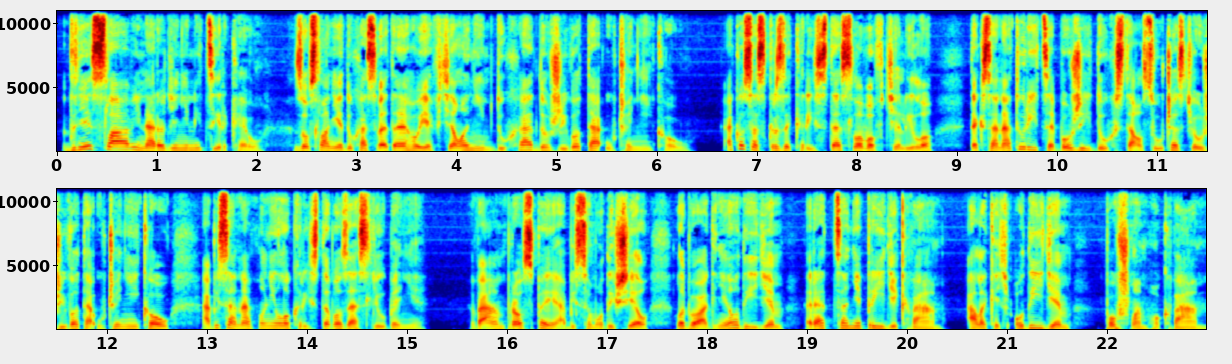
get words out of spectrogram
Dnes slávi narodeniny cirkev. Zoslanie Ducha Svetého je vtelením ducha do života učeníkov. Ako sa skrze Krista slovo vtelilo, tak sa na Turíce Boží duch stal súčasťou života učeníkov, aby sa naplnilo Kristovo zasľúbenie. Vám prospeje, aby som odišiel, lebo ak neodídem, radca nepríde k vám, ale keď odídem, pošlem ho k vám.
